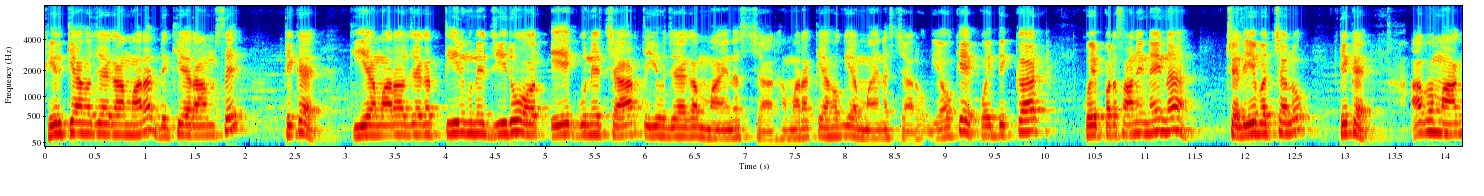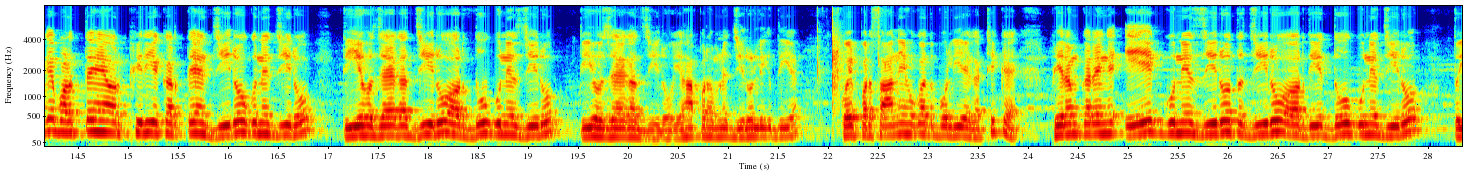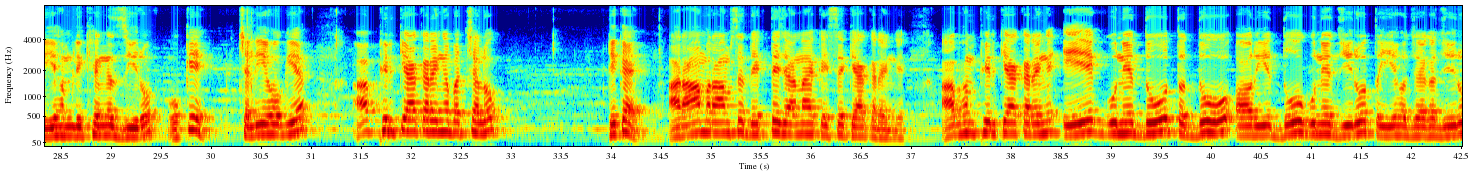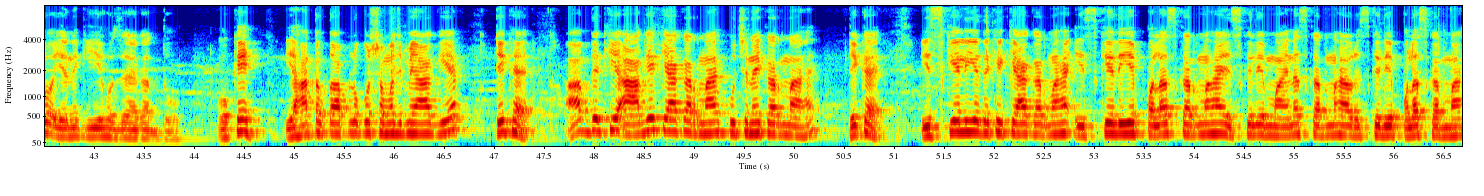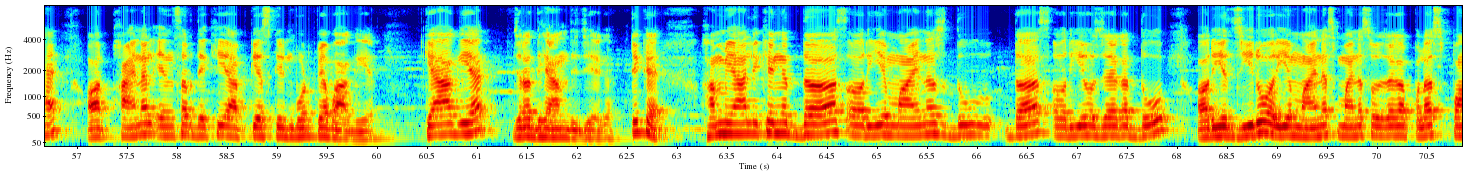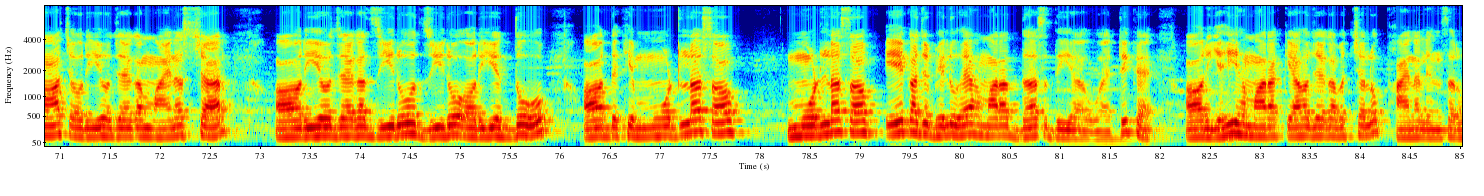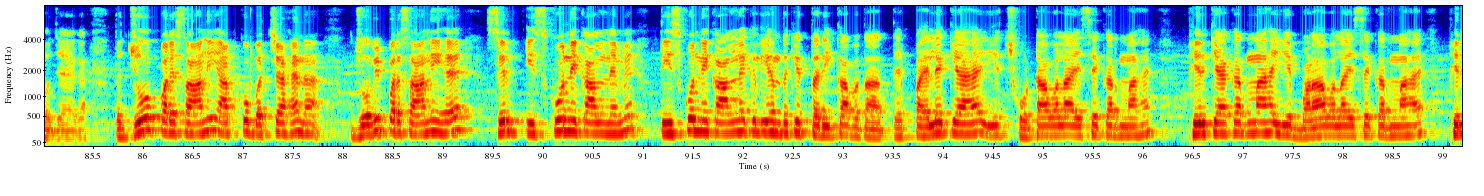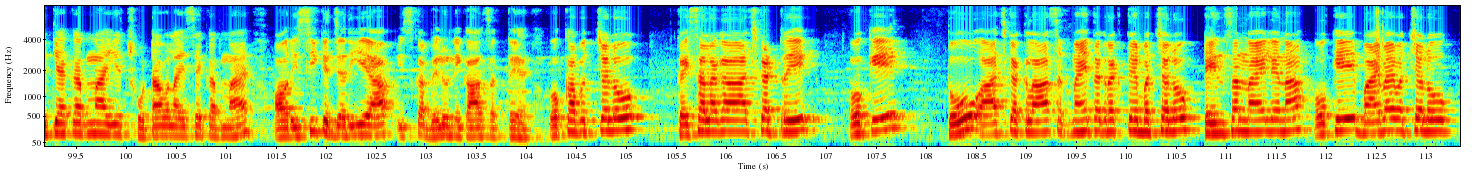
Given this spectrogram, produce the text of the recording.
फिर क्या हो जाएगा हमारा? देखिए आराम से, ठीक है? कि ये हमारा हो जाएगा तीन गुने ज़ीरो और एक गुने चार तो ये हो जाएगा माइनस चार। हमारा क्या हो गया? माइनस चार हो गया, ओके? कोई दिक्कत? कोई परेशानी नहीं ना? चलिए बच्चा लोग, ठीक है? अब हम आगे बढ़ते हैं और फिर ये करते हैं ज़ीरो गुने ज़ीरो तो ये हो जाएगा ज़ीरो और दो गुने ज़ीरो ये हो जाएगा ज़ीरो यहाँ पर हमने ज़ीरो लिख दिया। कोई परेशानी होगा तो बोलिएगा, ठीक है? फिर हम करेंगे एक गुने ज़ीरो तो ज़ीरो और ये दो गुने ज़ीरो तो ये हम लिखेंगे ज़ीरो ओके चलिए हो गया। अब फिर क्या करेंगे बच्चा लोग? ठीक है? आराम आराम से देखते जाना है कैसे क्या करेंगे। अब हम फिर क्या करेंगे? एक गुने दो तो दो, और ये दो गुने ज़ीरो तो ये हो जाएगा ज़ीरो यानी कि ये हो जाएगा दो ओके यहाँ तक तो आप लोग को समझ में आ गया, ठीक है? अब देखिए आगे क्या करना है, कुछ नहीं करना है, ठीक है? इसके लिए देखिए क्या करना है, इसके लिए प्लस करना है, इसके लिए माइनस करना है और इसके लिए प्लस करना है और फाइनल आंसर देखिए आपके स्क्रीन बोर्ड पर अब आ गया। क्या आ गया? ज़रा ध्यान दीजिएगा, ठीक है? हम यहाँ लिखेंगे दस और ये माइनस दो, दस और ये हो जाएगा दो और ये ज़ीरो और ये माइनस माइनस हो जाएगा प्लस पाँच और ये हो जाएगा माइनस चार। और ये हो जाएगा ज़ीरो ज़ीरो और ये दो। और देखिए modulus of modulus of A का जो वैल्यू है, हमारा दस दिया हुआ है, ठीक है? और यही हमारा क्या हो जाएगा बच्चा लोग फाइनल आंसर हो जाएगा। तो जो परेशानी आपको बच्चा है ना, जो भी परेशानी है, सिर्फ़ इसको निकालने में तो इसको निकालने के लिए हम देखिए तरीका बताते हैं। पहले क्या है, ये छोटा वाला ऐसे करना है फिर क्या करना है? ये बड़ा वाला ऐसे करना है, फिर क्या करना है? ये छोटा वाला ऐसे करना है, और इसी के ज़रिए आप इसका वैल्यू निकाल सकते हैं। ओका बच्चा लोग कैसा लगा आज का ट्रिक ओके तो आज का क्लास इतना ही तक रखते हैं बच्चा लोग, टेंशन ना लेना। ओके बाय बाय बच्चा लोग।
